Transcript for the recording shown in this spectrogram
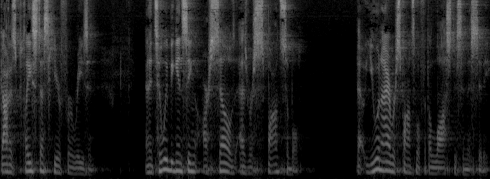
God has placed us here for a reason. And until we begin seeing ourselves as responsible, that you and I are responsible for the lostness in this city.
